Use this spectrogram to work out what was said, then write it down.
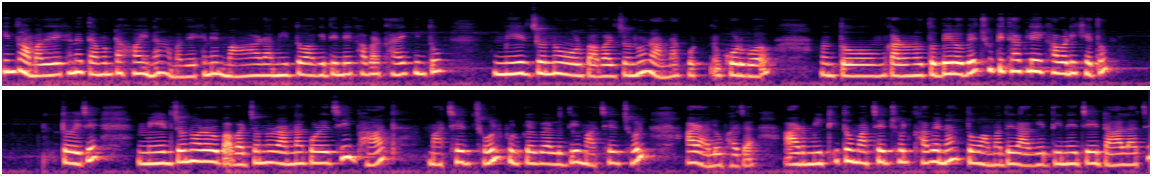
কিন্তু আমাদের এখানে তেমনটা হয় না। আমাদের এখানে মা আর আমি তো আগের দিনের খাবার খাই, কিন্তু মেয়ের জন্য, ওর বাবার জন্য রান্না করব। তো কারণ ও তো বেরোবে, ছুটি থাকলে এই খাবারই খেত। তো এই যে মেয়ের জন্য আর ওর বাবার জন্য রান্না করেছি ভাত, মাছের ঝোল, ফুলকপি আলু দিয়ে মাছের ঝোল আর আলু ভাজা। আর মিঠি তো মাছের ঝোল খাবে না, তো আমাদের আগের দিনে যে ডাল আছে,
